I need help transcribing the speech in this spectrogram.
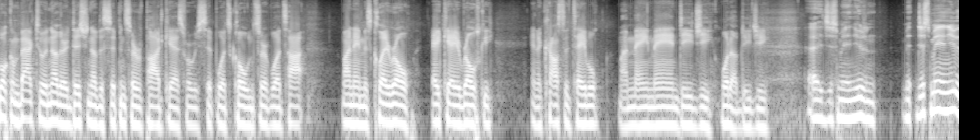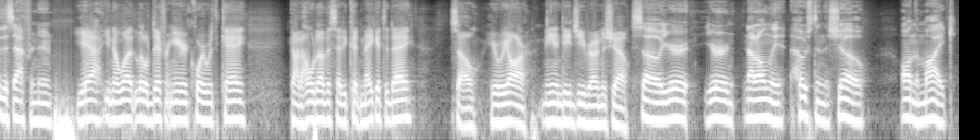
Welcome back to another edition of the Sip and Serve podcast where we sip what's cold and serve what's hot. My name is Clay Roll, aka Rollski, and across the table, my main man DG. What up, DG? Hey, just me and you, just me and you this afternoon. Yeah, you know what? A little different here. Corey with the K got a hold of us, said he couldn't make it today, so here we are, me and DG running the show. So you're you're not only hosting the show on the mic,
